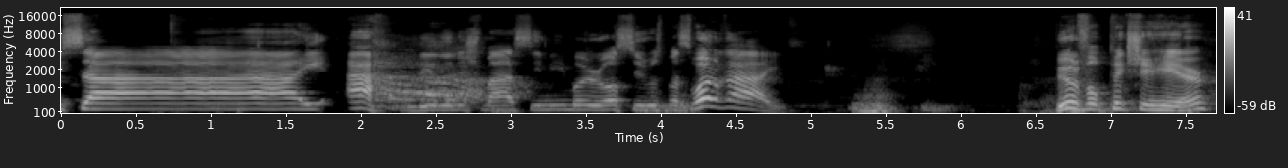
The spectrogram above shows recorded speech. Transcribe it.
Sai. Ah, Lila Nishmasi Mimo Rossi Rus. Beautiful picture here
